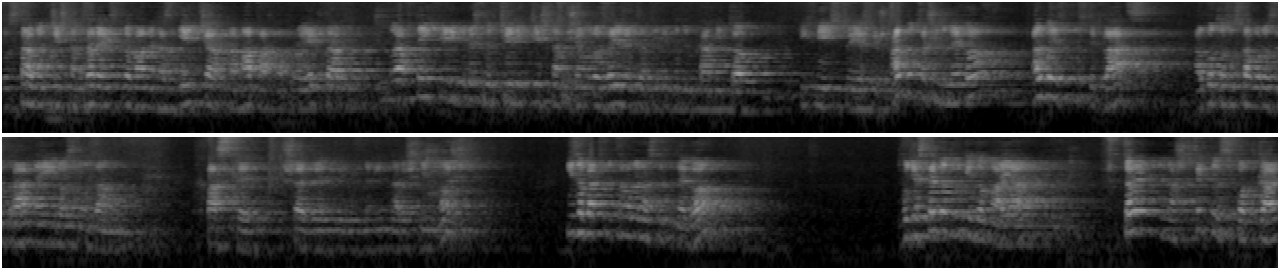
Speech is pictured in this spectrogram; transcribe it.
zostały gdzieś tam zarejestrowane na zdjęciach, na mapach, na projektach, no a w tej chwili, gdybyśmy chcieli gdzieś tam się rozejrzeć za tymi budynkami, to w ich miejscu jest już albo coś innego, albo jest pusty plac, albo to zostało rozebrane i rosną tam chwasty, krzewy i różna inna roślinność. I zobaczmy, co mamy następnego. 22 maja w ten nasz cykl spotkań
